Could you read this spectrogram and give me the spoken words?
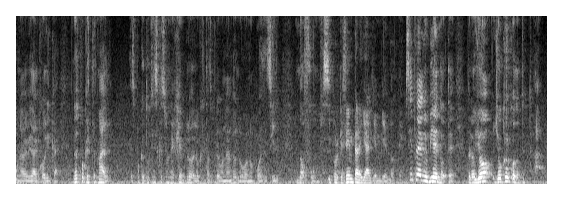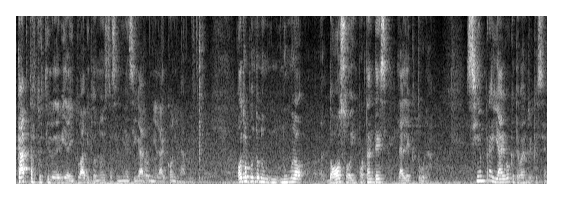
una bebida alcohólica. No es porque esté mal, es porque tú tienes que ser un ejemplo de lo que estás pregonando y luego no puedes decir no fumes. Y porque siempre hay alguien viéndote. Siempre hay alguien viéndote, pero yo, yo creo que cuando tú ah, captas tu estilo de vida y tu hábito no estás en ni el cigarro, ni el alcohol, ni nada por el estilo. Otro punto número dos o importante es la lectura. Siempre hay algo que te va a enriquecer,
